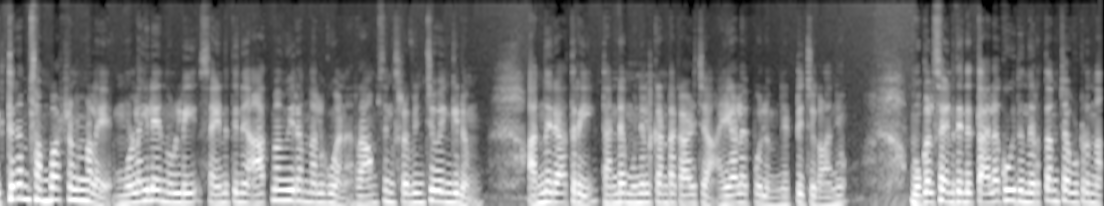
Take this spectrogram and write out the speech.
ഇത്തരം സംഭാഷണങ്ങളെ മുളയിലെ നുള്ളി സൈന്യത്തിന് ആത്മവീരം നൽകുവാൻ റാംസിംഗ് ശ്രമിച്ചുവെങ്കിലും അന്ന് രാത്രി തന്റെ മുന്നിൽ കണ്ട കാഴ്ച അയാളെപ്പോലും ഞെട്ടിച്ചു കളഞ്ഞു. മുഗൾ സൈന്യത്തിന്റെ തല കൊയ്ത് നൃത്തം ചവിട്ടുന്ന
